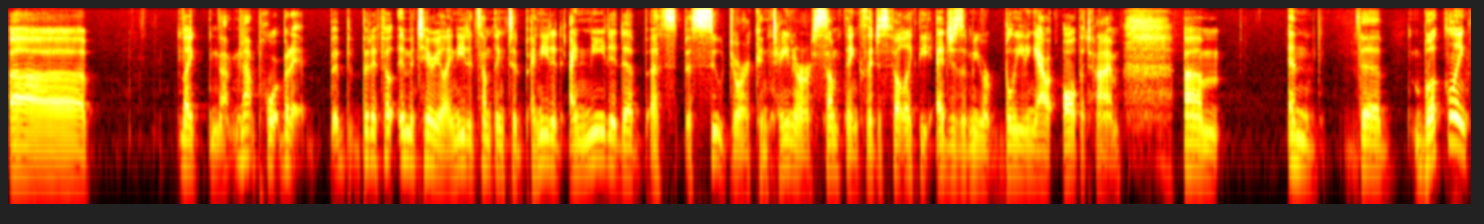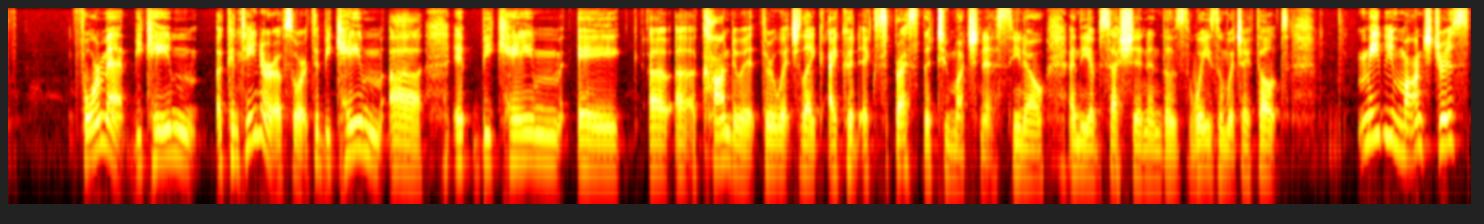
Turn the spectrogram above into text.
Uh, like not, not poor, but but, but it felt immaterial. I needed something to. I needed. I needed a, a, a suit or a container or something because I just felt like the edges of me were bleeding out all the time. Um, and the book length format became a container of sorts. It became uh, it became a a, a, conduit through which like I could express the too muchness, you know, and the obsession and those ways in which I felt maybe monstrous,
